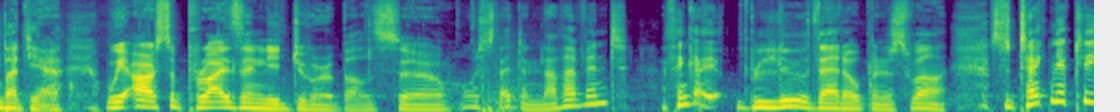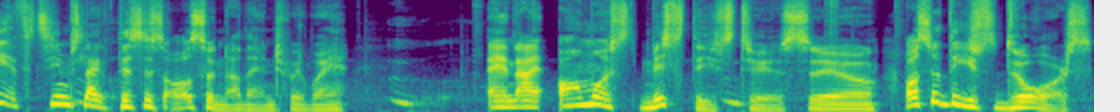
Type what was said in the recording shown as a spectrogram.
But yeah, we are surprisingly durable, so... Oh, is that another vent? I think I blew that open as well. So technically, it seems like this is also another entryway. And I almost missed these two, so... Also these doors.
